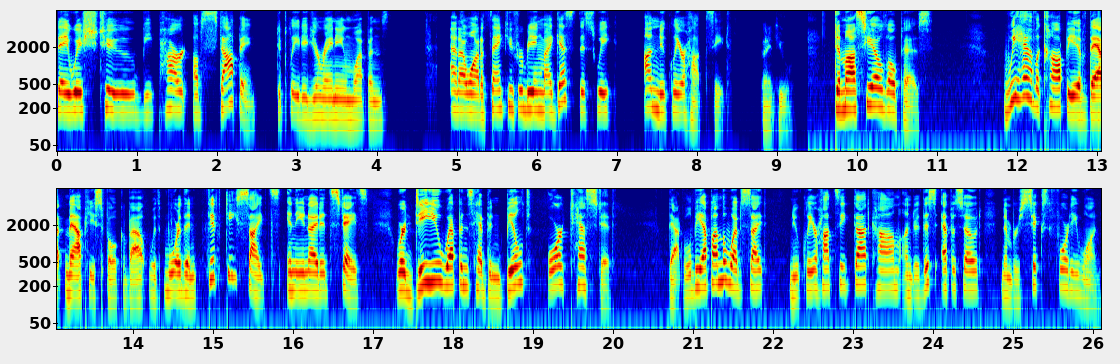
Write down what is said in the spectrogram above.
they wish to be part of stopping depleted uranium weapons and I want to thank you for being my guest this week on Nuclear Hot Seat. Thank you. Damacio Lopez. We have a copy of that map he spoke about with more than 50 sites in the United States where DU weapons have been built or tested. That will be up on the website, nuclearhotseat.com, under this episode, number 641.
